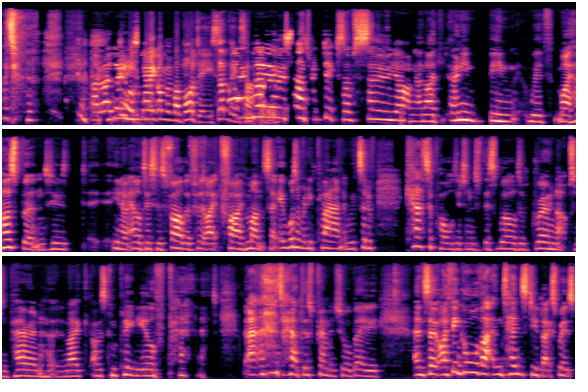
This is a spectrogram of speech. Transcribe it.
I, don't, I, don't know what's going on with my body. Something's I know happening. it sounds ridiculous. I was so young, and I'd only been with my husband, who's you know, Eldest's father for like five months. It wasn't really planned. And we'd sort of catapulted into this world of grown ups and parenthood. And I, I was completely ill prepared to have this premature baby. And so I think all that intensity of that experience,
